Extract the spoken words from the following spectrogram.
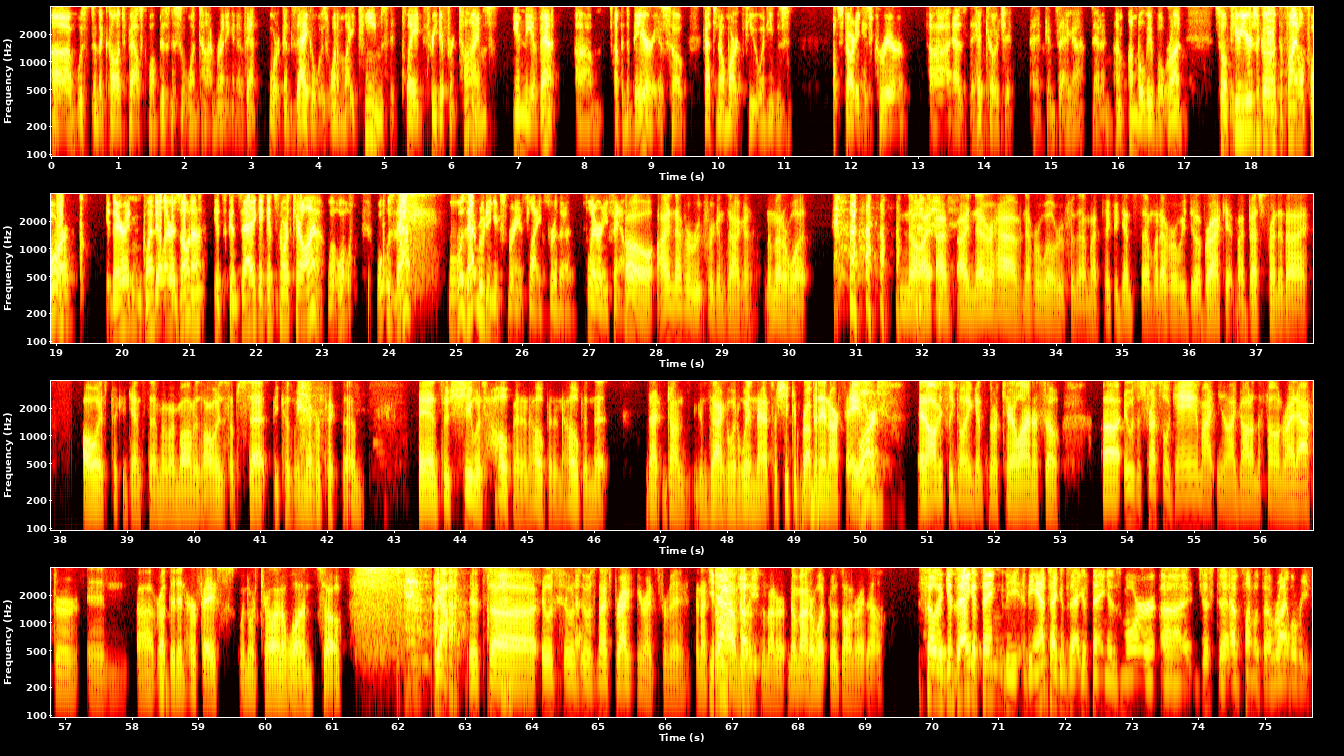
uh, was in the college basketball business at one time, running an event where Gonzaga was one of my teams that played three different times in the event um, up in the Bay Area. So got to know Mark Few when he was starting his career uh, as the head coach at, at Gonzaga. Had an unbelievable run. So a few years ago at the Final Four, there in Glendale, Arizona, it's Gonzaga against North Carolina. What, what, what was that? What was that rooting experience like for the Flaherty family? Oh, I never root for Gonzaga, no matter what. no, I I've, I never have, never will root for them. I pick against them whenever we do a bracket. My best friend and I always pick against them, and my mom is always upset because we never pick them. And so she was hoping and hoping and hoping that that Gonzaga would win that, so she could rub it in our face. Of course. And obviously going against North Carolina, so uh, it was a stressful game. I, you know, I got on the phone right after and uh, rubbed it in her face when North Carolina won. So, yeah, it's uh, it was it was it was nice bragging rights for me, and I still yeah, have so those no matter no matter what goes on right now. So the Gonzaga thing, the the anti Gonzaga thing, is more uh, just to have fun with the rivalry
